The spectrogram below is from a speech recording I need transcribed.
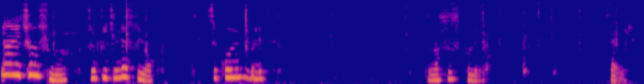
yani çalışmıyor. Çünkü içinde su yok. Su koyun böyle nasıl sıkılıyor? Hayır.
